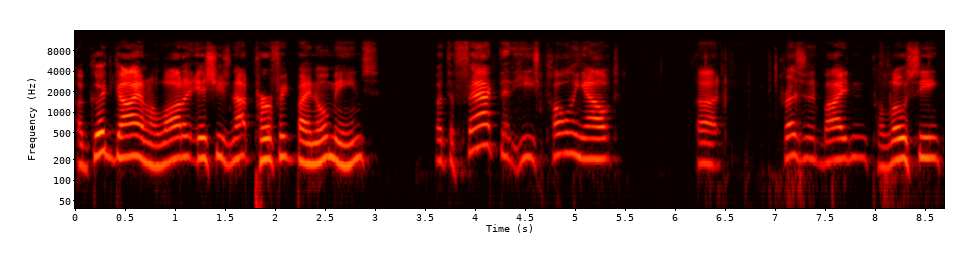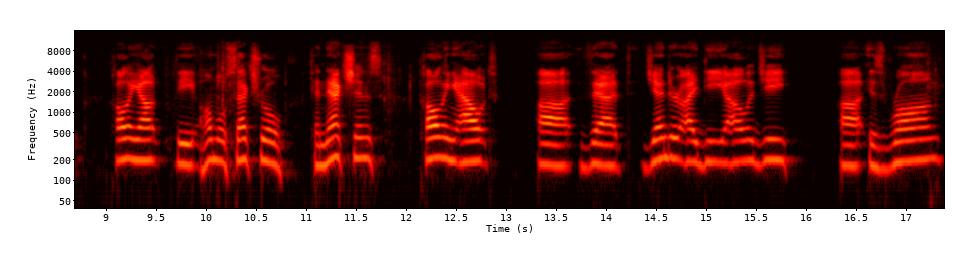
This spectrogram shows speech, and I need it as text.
a good guy on a lot of issues. Not perfect by no means, but the fact that he's calling out uh, President Biden, Pelosi, calling out the homosexual connections, calling out uh, that gender ideology uh, is wrong.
